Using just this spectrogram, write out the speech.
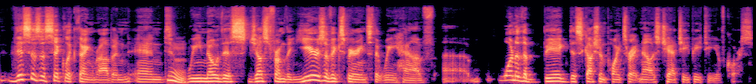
This is a cyclic thing, Robin, and hmm. we know this just from the years of experience that we have. Uh, one of the big discussion points right now is ChatGPT, of course.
